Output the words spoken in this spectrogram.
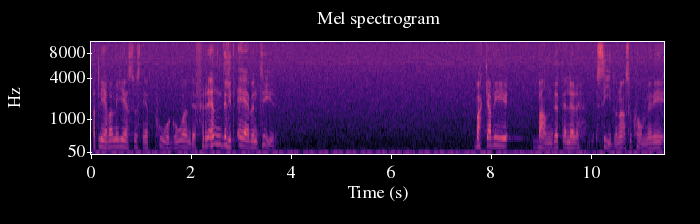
Att leva med Jesus är ett pågående, föränderligt äventyr. Backar vi bandet eller sidorna så kommer vi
